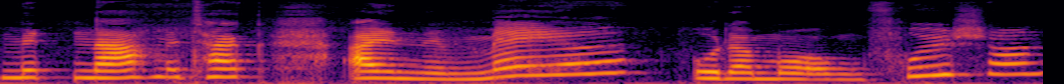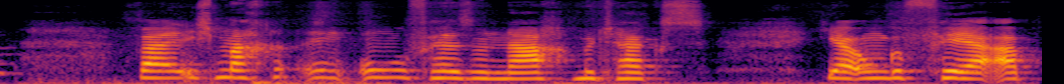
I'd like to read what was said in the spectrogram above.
mit Nachmittag eine Mail oder morgen früh schon, weil ich mache ungefähr so nachmittags, ja ungefähr ab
